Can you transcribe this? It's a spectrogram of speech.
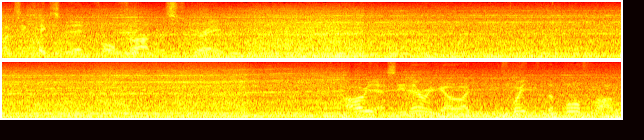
Once he kicks it in full throttle, this is great. Oh yeah, see there we go. I was waiting for the full throttle.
